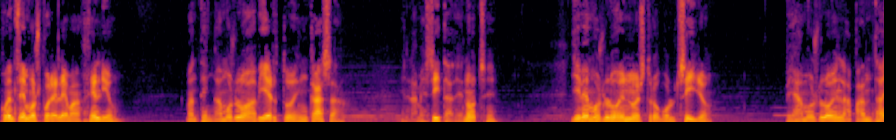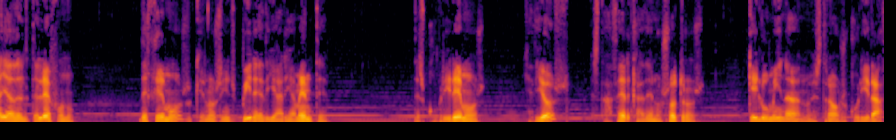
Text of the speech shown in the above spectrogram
Comencemos por el Evangelio. Mantengámoslo abierto en casa, en la mesita de noche. Llevémoslo en nuestro bolsillo. Veámoslo en la pantalla del teléfono. Dejemos que nos inspire diariamente. Descubriremos que Dios está cerca de nosotros, que ilumina nuestra oscuridad.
